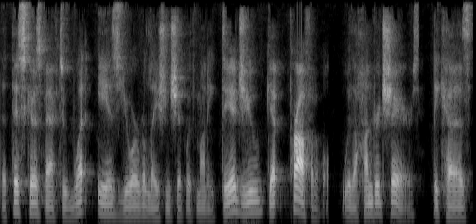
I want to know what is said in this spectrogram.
that this goes back to what is your relationship with money? Did you get profitable with 100 shares? Because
